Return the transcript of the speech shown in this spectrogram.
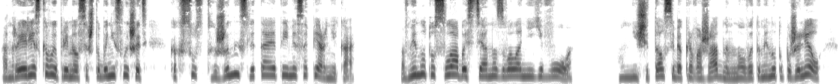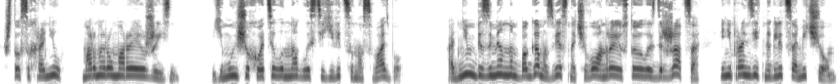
Андрей резко выпрямился, чтобы не слышать, как с уст жены слетает имя соперника. В минуту слабости она звала не его. Он не считал себя кровожадным, но в эту минуту пожалел, что сохранил Мармеру Морею жизнь. Ему еще хватило наглости явиться на свадьбу. Одним безымянным богам известно, чего Анрею стоило сдержаться и не пронзить наглеца мечом.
